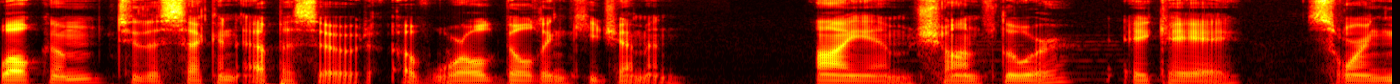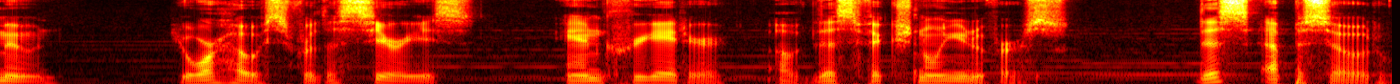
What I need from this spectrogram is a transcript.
Welcome to the second episode of World Building Kijemin. I am Sean Fleur, aka Soaring Moon, your host for this series and creator of this fictional universe. This episode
